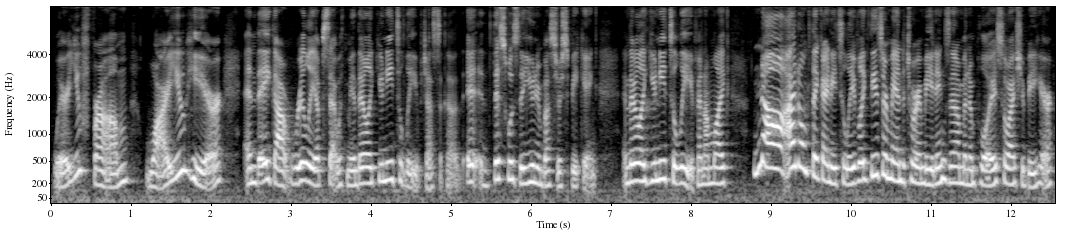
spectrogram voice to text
Where are you from? Why are you here? And they got really upset with me. They're like, you need to leave, Jessica. It, this was the union buster speaking. And they're like, you need to leave. And I'm like, no, I don't think I need to leave. Like, these are mandatory meetings and I'm an employee, so I should be here.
